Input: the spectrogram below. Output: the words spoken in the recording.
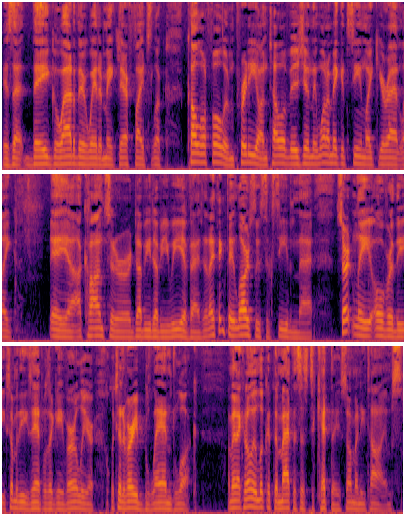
is that they go out of their way to make their fights look colorful and pretty on television. They want to make it seem like you're at like a, uh, a concert or a WWE event, and I think they largely succeed in that. Certainly over the some of the examples I gave earlier, which had a very bland look. I mean, I can only look at the mat that says Tecate so many times.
